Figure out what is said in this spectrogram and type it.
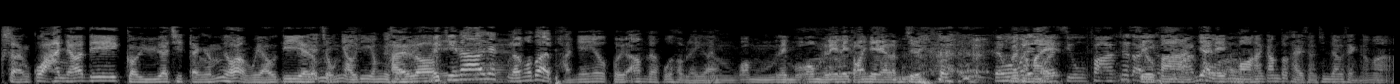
常慣有一啲巨乳嘅設定，咁可能會有啲嘅。咁總有啲咁嘅係咯你見啦，一兩個都係貧嘅，一個巨啱就好合理㗎。唔我唔你冇我唔理你講嘢啊，諗住。你笑翻？即係笑翻，因為你望望下監督係上川州城啊嘛，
